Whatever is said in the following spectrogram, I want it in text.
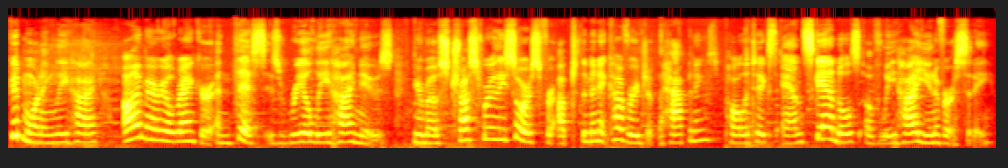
Good morning, Lehigh. I'm Ariel Ranker, and this is Real Lehigh News, your most trustworthy source for up to the minute coverage of the happenings, politics, and scandals of Lehigh University.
